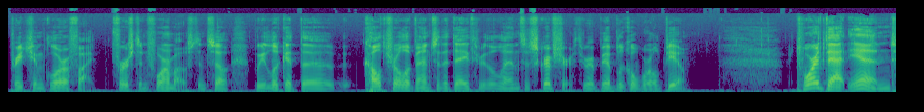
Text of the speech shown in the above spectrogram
preach Him glorified, first and foremost. And so we look at the cultural events of the day through the lens of Scripture, through a biblical worldview. Toward that end,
